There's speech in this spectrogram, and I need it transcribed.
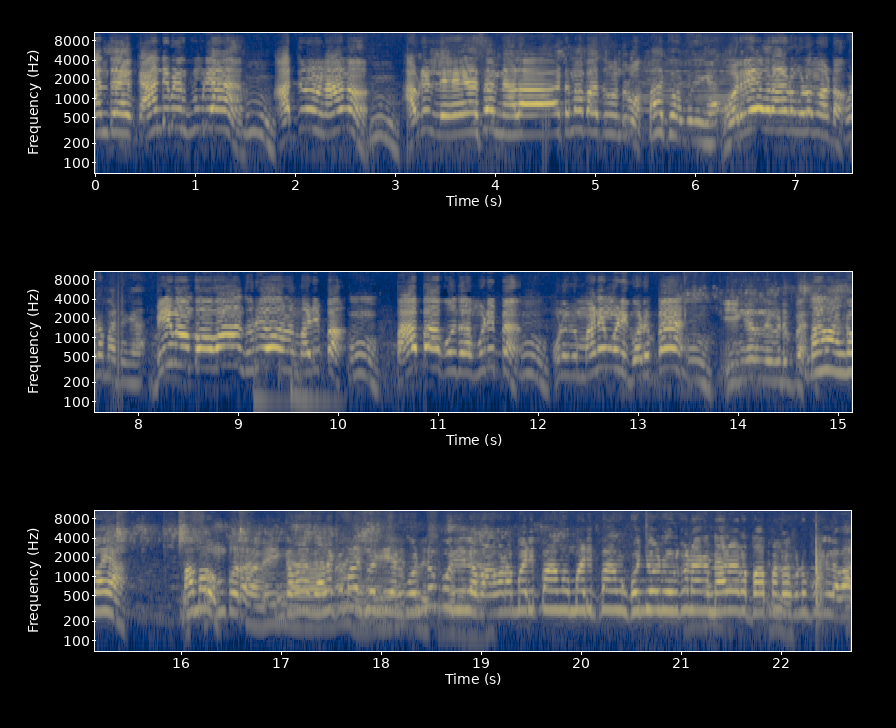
அந்த காண்டிபடி இருக்க முடியாது. அர்ஜுனும் நானும். அப்படியே லேசா மேலாட்டமா பார்த்து வந்துருவோம். வந்துருங்க ஒரே ஒரு ஆள் விட மாட்டோம். விட மாட்டேங்க. பீமன் போவான் துரியோதனன் மடிப்பான். பாப்பா கூந்தல முடிப்பேன். உனக்கு மணிமுடி கொடுப்பேன். இங்க இருந்து விடுப்பேன். அங்க வாயா. மாமா இங்க விளக்கமா சொல்லி எனக்கு ஒண்ணும் புரியல. வா அவனை மடிப்பான் அவன் மடிப்பான். அவன் கொஞ்சோண்டு இருக்கும் நாங்க மேலாட பாப்பன்ற ஒண்ணும் புரியல. வா.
